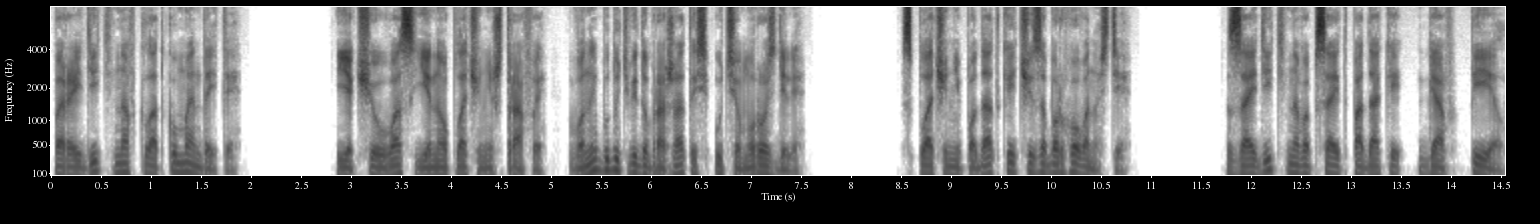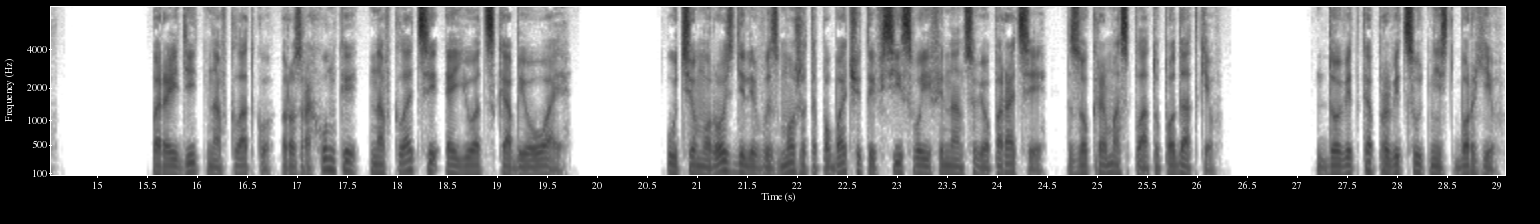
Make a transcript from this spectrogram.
Перейдіть на вкладку Мендейти. Якщо у вас є неоплачені штрафи, вони будуть відображатись у цьому розділі. Сплачені податки чи заборгованості. Зайдіть на вебсайт Падаки Gov.pl. Перейдіть на вкладку Розрахунки на вкладці EUATSCABIOAE. У цьому розділі ви зможете побачити всі свої фінансові операції, зокрема сплату податків. Довідка про відсутність боргів.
